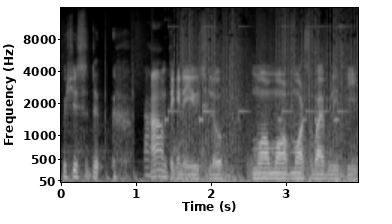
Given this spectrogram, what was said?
Which is the I'm thinking the AoE slow. More more more survivability,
